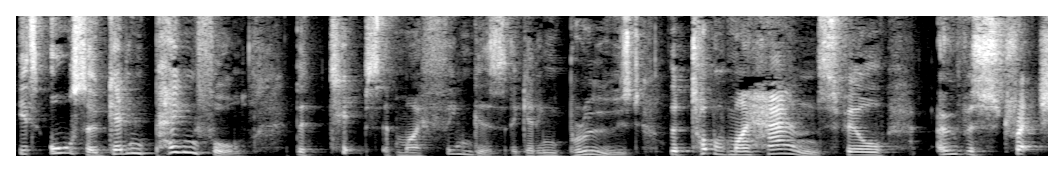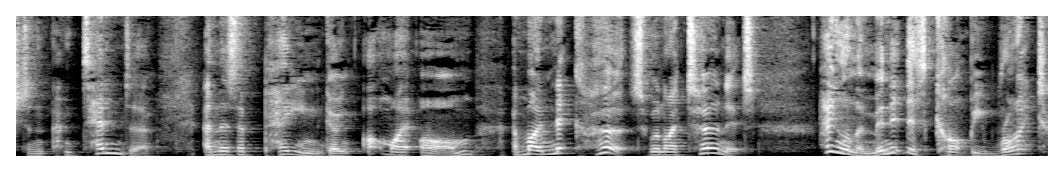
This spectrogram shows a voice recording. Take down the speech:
it's also getting painful. The tips of my fingers are getting bruised. The top of my hands feel overstretched and, and tender. And there's a pain going up my arm, and my neck hurts when I turn it. Hang on a minute, this can't be right.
